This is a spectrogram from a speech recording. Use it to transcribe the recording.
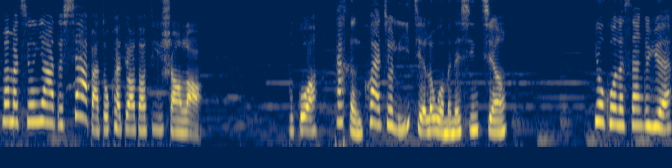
妈妈惊讶的下巴都快掉到地上了，不过她很快就理解了我们的心情。又过了三个月，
